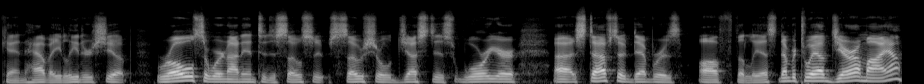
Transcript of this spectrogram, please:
can have a leadership role. So we're not into the social, social justice warrior uh, stuff. So Deborah's off the list. Number 12, Jeremiah.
